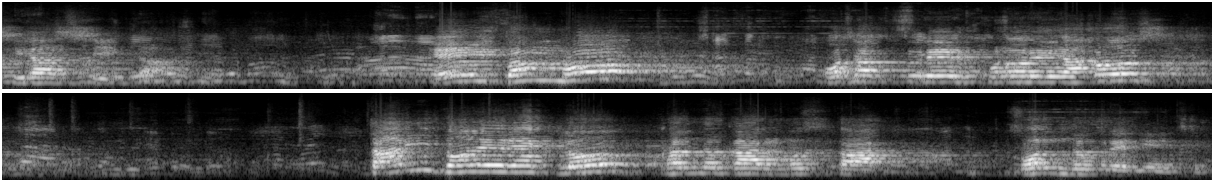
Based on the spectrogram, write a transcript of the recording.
সিরাজ শিকদার? এই দম্ভ পঁচাত্তরের পনেরোই আগস্ট তারই দলের এক লোক খন্দকার মুস্তাক বন্ধ করে দিয়েছিল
